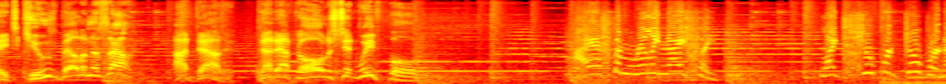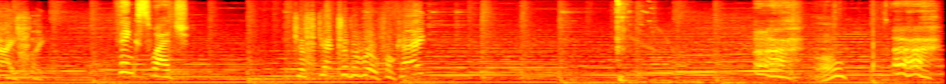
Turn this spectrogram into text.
HQ's bailing us out? I doubt it. Not after all the shit we've pulled. I asked them really nicely. Like super duper nicely. Thanks, Wedge. Just get to the roof, okay? Oh. Oh.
